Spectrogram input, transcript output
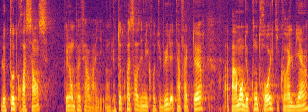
le taux de croissance que l'on peut faire varier. Donc le taux de croissance des microtubules est un facteur apparemment de contrôle qui corrèle bien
